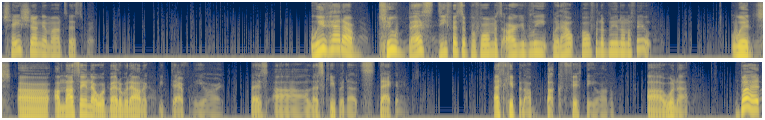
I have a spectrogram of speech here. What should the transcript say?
Chase Young and Montez Sweat. We've had our two best defensive performance, arguably, without both of them being on the field. Which uh, I'm not saying that we're better without it. We definitely aren't. Let's uh, let's keep it a stacking. Let's keep it a buck fifty on them. Uh, we're not. But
